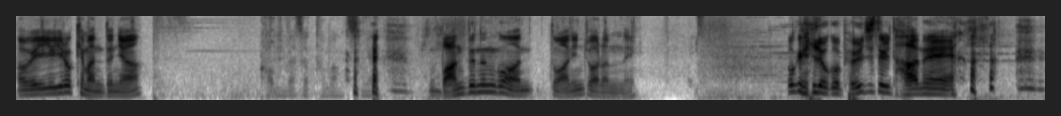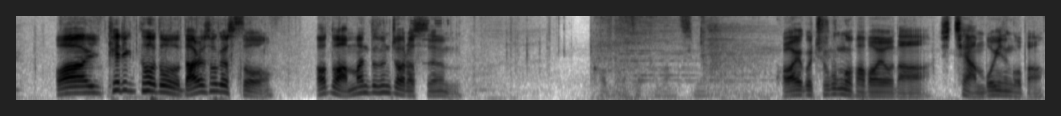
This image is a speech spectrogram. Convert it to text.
아, 왜 이- 이렇게 만드냐? 겁나서 만드는 거또 아닌 줄 알았네. 속이려고 별짓을 다 하네. 와, 이 캐릭터도 나를 속였어. 나도 안 만드는 줄 알았음. 겁나서 도망치면 아, 이거 죽은 거 봐봐요, 나. 시체 안 보이는 거 봐.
